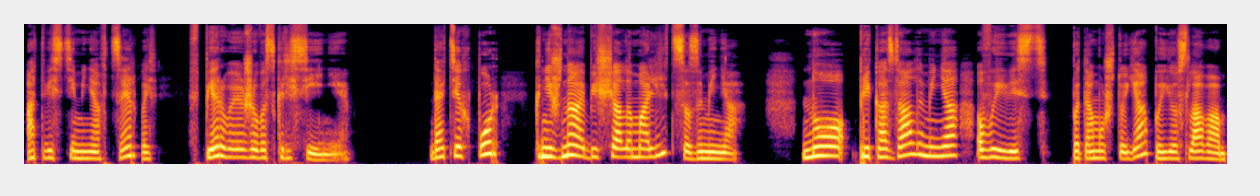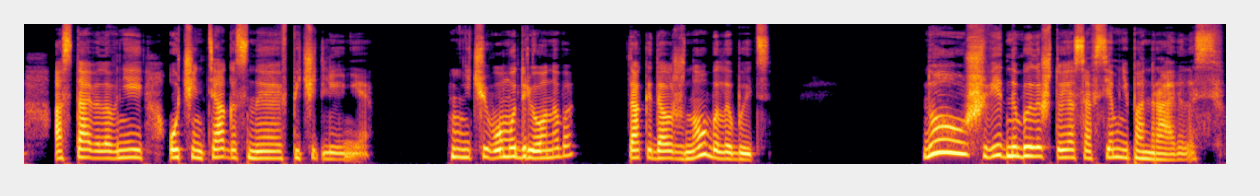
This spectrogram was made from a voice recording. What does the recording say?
отвезти меня в церковь в первое же воскресенье. До тех пор княжна обещала молиться за меня, но приказала меня вывесть, потому что я, по ее словам, оставила в ней очень тягостное впечатление. Ничего мудреного, так и должно было быть. Но уж видно было, что я совсем не понравилась.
